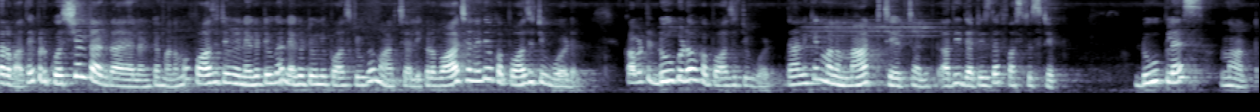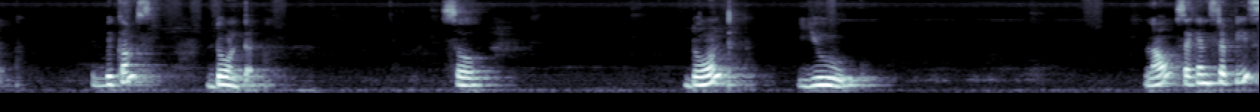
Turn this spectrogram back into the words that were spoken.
తర్వాత ఇప్పుడు క్వశ్చన్ ట్యాగ్ రాయాలంటే మనము పాజిటివ్ని నెగిటివ్గా నెగటివ్ని పాజిటివ్గా మార్చాలి. ఇక్కడ వాచ్ అనేది ఒక పాజిటివ్ వర్డ్ కాబట్టి డూ కూడా ఒక పాజిటివ్ వర్డ్ దానికి మనం నాట్ చేర్చాలి. అది that is the first step do plus not it becomes don't so don't you now second step is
